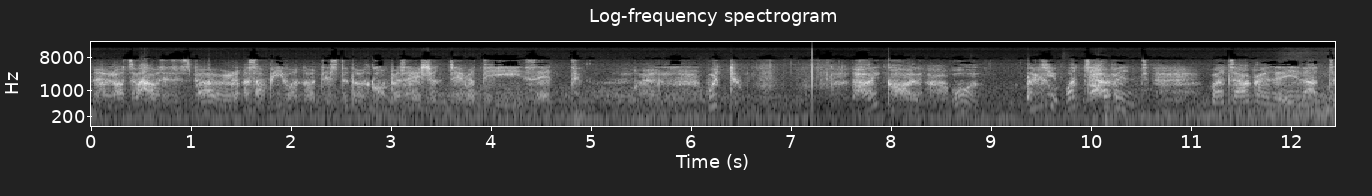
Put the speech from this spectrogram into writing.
Now, lots of houses is probably some people noticed those conversations, he said, What? Hi, Carl. Oh, really? What's happened? What's happened in that,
